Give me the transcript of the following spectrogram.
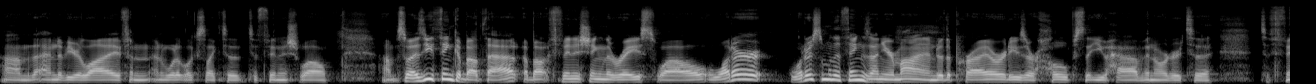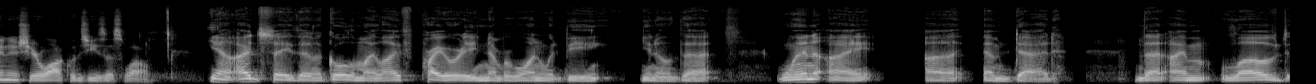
um, the end of your life and, and what it looks like to, to finish well. Um, so as you think about that, about finishing the race well, what are what are some of the things on your mind or the priorities or hopes that you have in order to to finish your walk with Jesus well? Yeah, I'd say the goal of my life, priority number one would be, you know, that when I uh, am dead, that I'm loved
